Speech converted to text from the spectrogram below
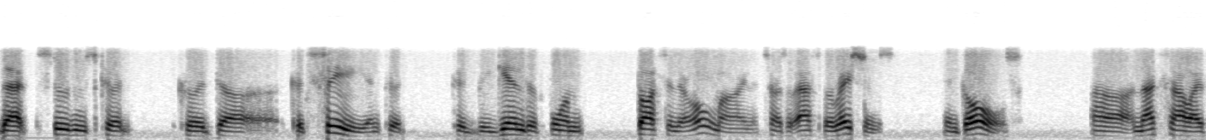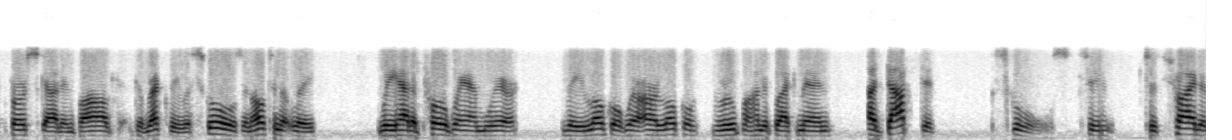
that students could could uh, could see and could could begin to form thoughts in their own mind in terms of aspirations and goals. Uh, and that's how I first got involved directly with schools. And ultimately, we had a program where the local where our local group, 100 Black Men, adopted schools to to try to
